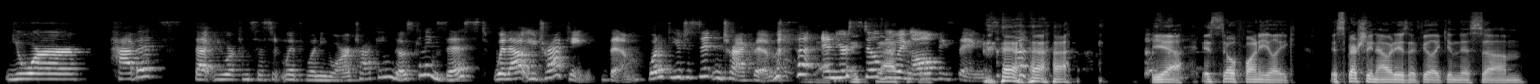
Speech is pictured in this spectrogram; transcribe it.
your habits that you are consistent with when you are tracking, those can exist without you tracking them. What if you just didn't track them yeah, and you're exactly. still doing all these things? yeah, it's so funny like especially nowadays I feel like in this um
